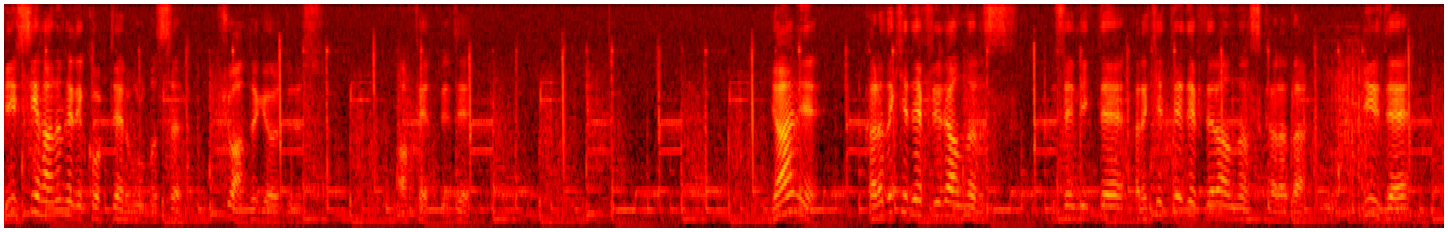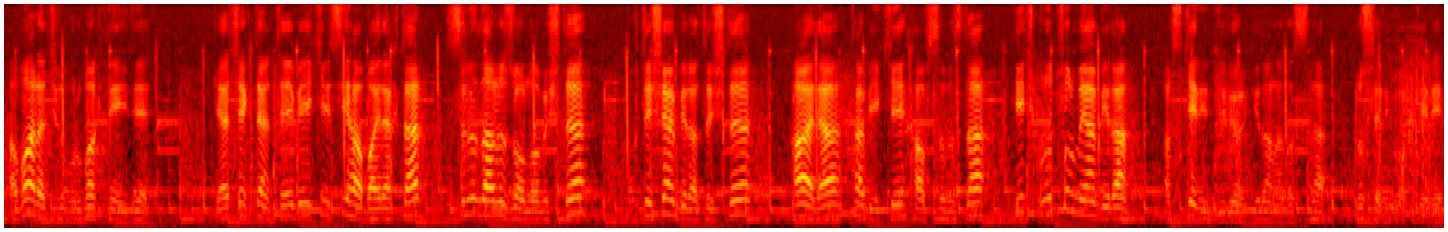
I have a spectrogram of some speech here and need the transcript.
Bir SİHA'nın helikopter vurması. Şu anda gördünüz. Affetmedi. Yani karadaki hedefleri anlarız. Özellikle hareketli hedefleri anlarız karada. Bir de hava aracını vurmak neydi? Gerçekten TB2 SİHA Bayraktar sınırlarını zorlamıştı. Muhteşem bir atıştı. Hala tabii ki hafızamızda hiç unutulmayan bir an. Asker indiriyor Yunan adasına Rus helikopteri.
